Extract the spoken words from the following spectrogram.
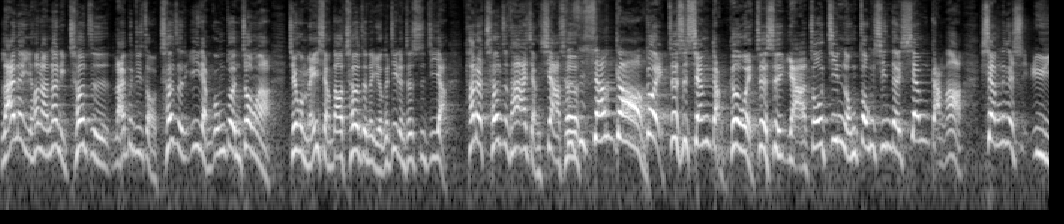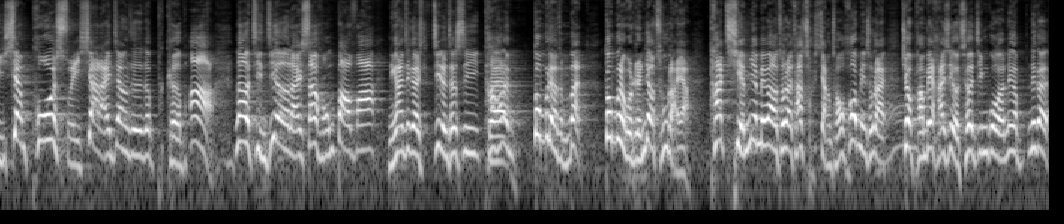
来了以后呢，那你车子来不及走，车子一两公吨重啊，结果没想到车子呢，有个计程车司机啊，他的车子他还想下车。这是香港。对，这是香港，各位，这是亚洲金融中心的香港啊，像那个雨像泼水下来这样子的可怕，然后紧接而来山洪爆发，你看这个计程车司机，他后来动不了怎么办？都不能，我人要出来呀、啊！他前面没办法出来，他想从后面出来，就旁边还是有车经过。那个那个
